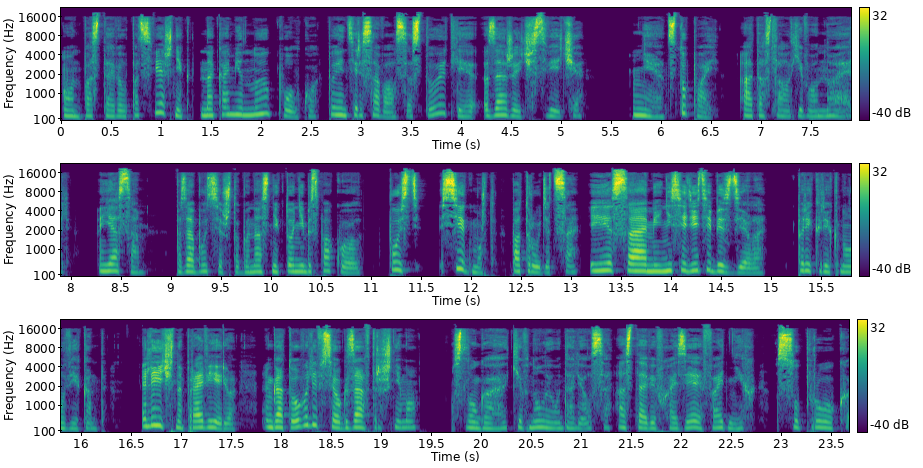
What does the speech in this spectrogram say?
Он поставил подсвечник на каминную полку, поинтересовался, стоит ли зажечь свечи. «Нет, ступай», — отослал его Ноэль. «Я сам. Позаботься, чтобы нас никто не беспокоил. Пусть Сигмурт потрудится. И сами не сидите без дела», — прикрикнул Викант. «Лично проверю, готово ли все к завтрашнему». Слуга кивнул и удалился, оставив хозяев одних. Супруг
